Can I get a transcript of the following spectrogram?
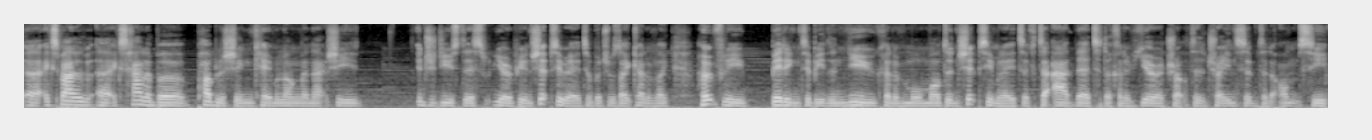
uh, Excalibur, uh, Excalibur publishing came along and actually introduced this European ship simulator, which was like kind of like hopefully bidding to be the new kind of more modern ship simulator to add there to the kind of Euro Truck, to the Train Sim, to the OMSI,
